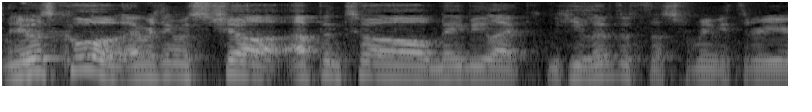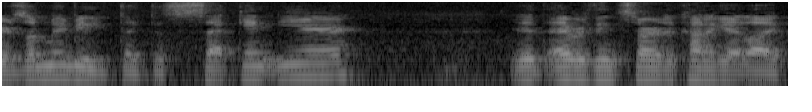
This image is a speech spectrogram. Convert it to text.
and it was cool. Everything was chill up until maybe like he lived with us for maybe three years. Or maybe like the second year, it, everything started to kind of get like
